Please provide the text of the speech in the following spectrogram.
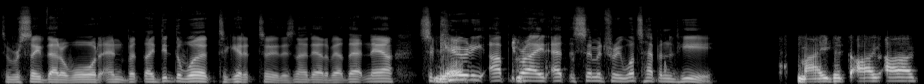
to receive that award, and but they did the work to get it too. There's no doubt about that. Now, security yeah. upgrade at the cemetery. What's happened here? Mate, I, I'm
